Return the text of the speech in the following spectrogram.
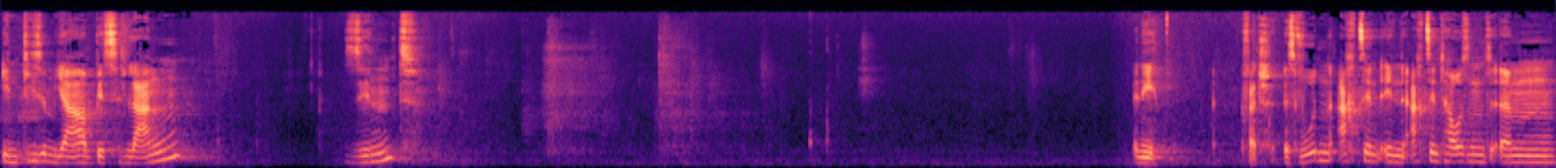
in diesem Jahr bislang sind nee, Quatsch. Es wurden 18, in 18.000 ähm,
